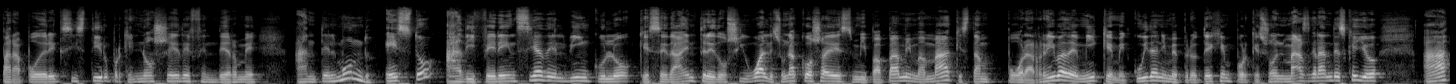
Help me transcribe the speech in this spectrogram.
para poder existir porque no sé defenderme ante el mundo. Esto a diferencia del vínculo que se da entre dos iguales. Una cosa es mi papá, mi mamá, que están por arriba de mí, que me cuidan y me protegen porque son más grandes que yo, a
